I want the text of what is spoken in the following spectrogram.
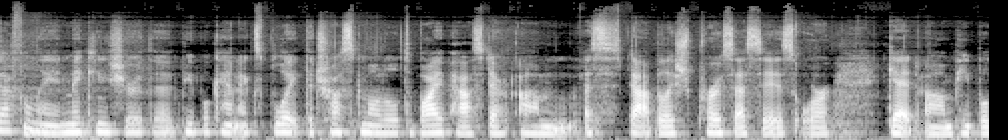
Definitely, and making sure that people can't exploit the trust model to bypass um, established processes or get um, people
